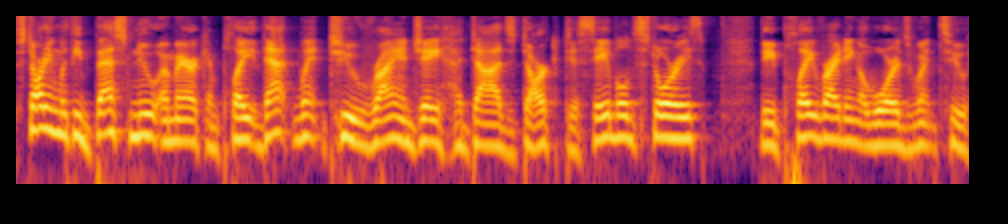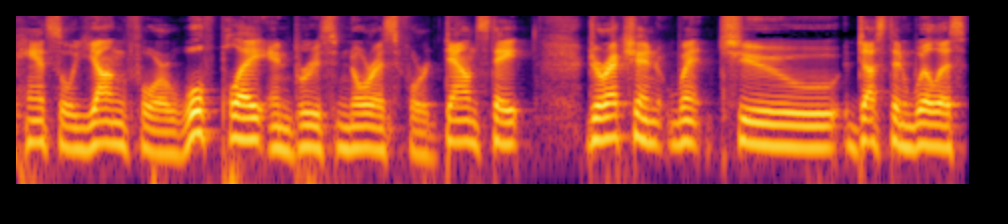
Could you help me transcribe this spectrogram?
Starting with the Best New American Play, that went to Ryan J. Haddad's Dark Disabled Stories. The Playwriting Awards went to Hansol Jung for Wolf Play and Bruce Norris for Downstate. Direction went to Dustin Wills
